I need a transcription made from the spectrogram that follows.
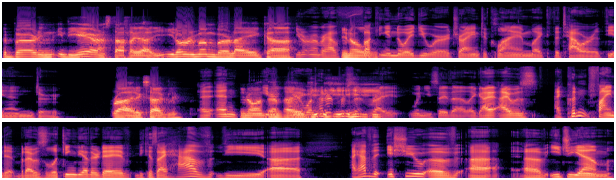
the bird in, in the air and stuff like that. You, don't remember like uh You don't remember how you know- fucking annoyed you were trying to climb like the tower at the end, or right exactly. and, and You know, and you're, then, you're like, he- 100 he- he- right when you say that. Like I, I was I couldn't find it, but I was looking the other day because I have the uh, I have the issue of uh, of EGM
